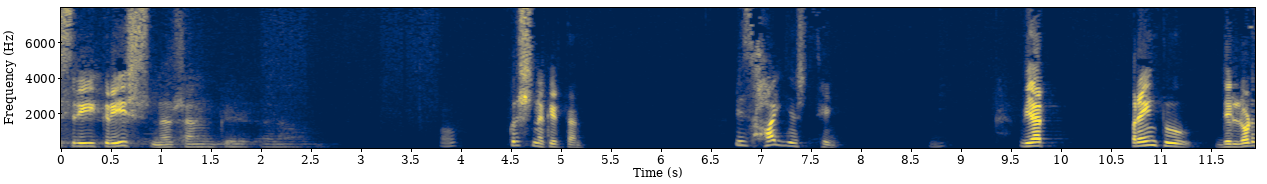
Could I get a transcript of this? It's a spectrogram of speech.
श्रीकृष्णसङ्कीर्तन Krishna kirtan is highest thing we are praying to the lord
